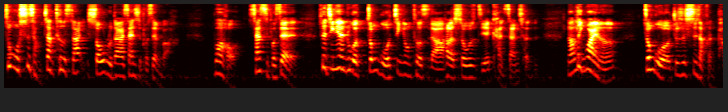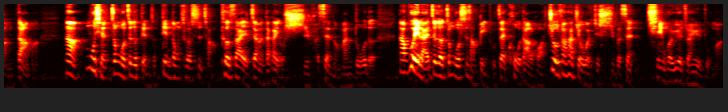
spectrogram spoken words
中国市场占特斯拉收入大概三十 percent 吧？哇哦，三十 percent！所以今天如果中国禁用特斯拉，它的收入是直接砍三成。那另外呢，中国就是市场很庞大嘛。那目前中国这个点的电动车市场，特斯拉也占了大概有十 percent 哦，蛮多的。那未来这个中国市场饼图再扩大的话，就算它只有维持十 percent，钱也会越赚越多嘛。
